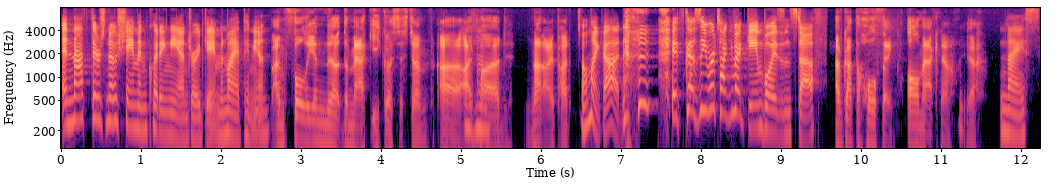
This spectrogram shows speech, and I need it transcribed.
and that there's no shame in quitting the Android game, in my opinion. I'm fully in the, the Mac ecosystem. Uh, Mm-hmm. iPod, not iPod. Oh my god, it's because we were talking about Game Boys and stuff. I've got the whole thing, all Mac now. Yeah. Nice.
